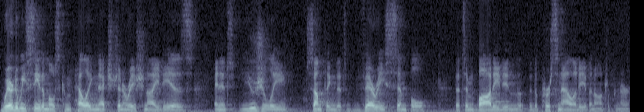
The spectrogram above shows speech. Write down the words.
where do we see the most compelling next generation ideas? And it's usually something that's very simple, that's embodied in the, the personality of an entrepreneur.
